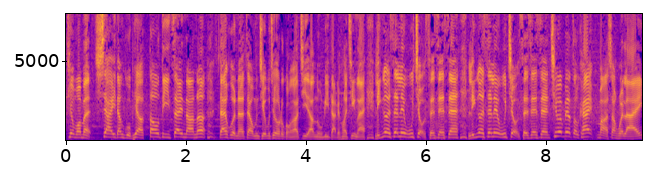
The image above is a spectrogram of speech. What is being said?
听友们下一档股票到底在哪呢？待会呢，在我们节目最后的广告，记得要努力打电话进来，零二三六五九三三三，零二三六五九三。三千万不要走开，马上回来。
